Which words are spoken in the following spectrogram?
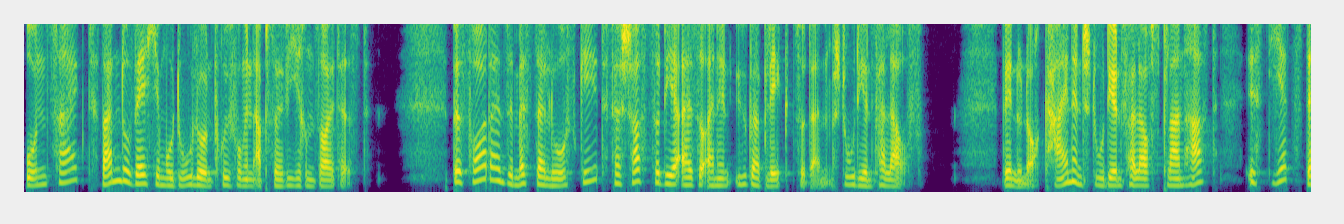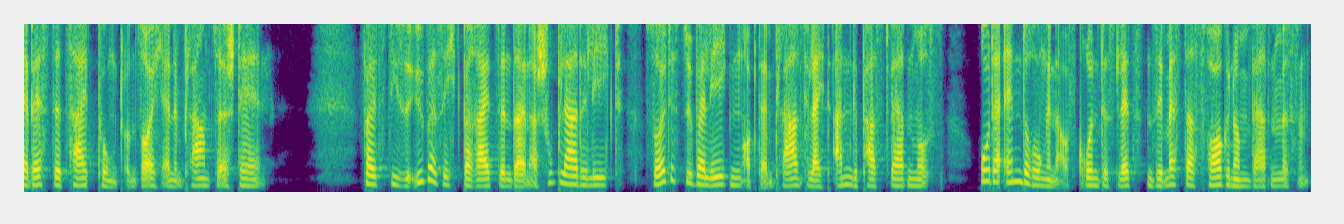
und zeigt, wann du welche Module und Prüfungen absolvieren solltest. Bevor dein Semester losgeht, verschaffst du dir also einen Überblick zu deinem Studienverlauf. Wenn du noch keinen Studienverlaufsplan hast, ist jetzt der beste Zeitpunkt, um solch einen Plan zu erstellen. Falls diese Übersicht bereits in deiner Schublade liegt, solltest du überlegen, ob dein Plan vielleicht angepasst werden muss oder Änderungen aufgrund des letzten Semesters vorgenommen werden müssen.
